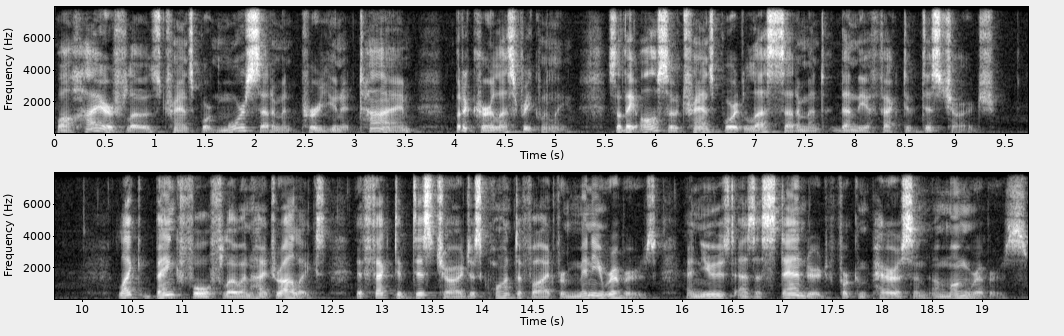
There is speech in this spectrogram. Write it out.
while higher flows transport more sediment per unit time but occur less frequently, so they also transport less sediment than the effective discharge. Like bank full flow in hydraulics, effective discharge is quantified for many rivers and used as a standard for comparison among rivers.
